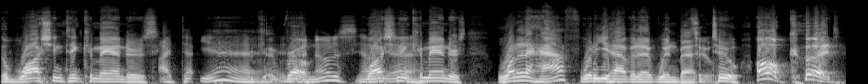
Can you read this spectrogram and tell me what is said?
The Washington Commanders, I yeah, Okay, bro. I noticed. yeah, Washington yeah. Commanders, one and a half. What do you have it at WynnBET? Two. Oh, good.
